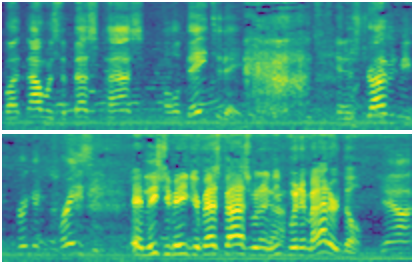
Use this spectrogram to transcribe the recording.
but that was the best pass all day today, and it's driving me friggin' crazy. At least you made your best pass when it Yeah. when it mattered, though. Yeah,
